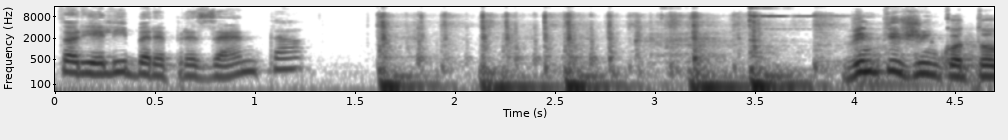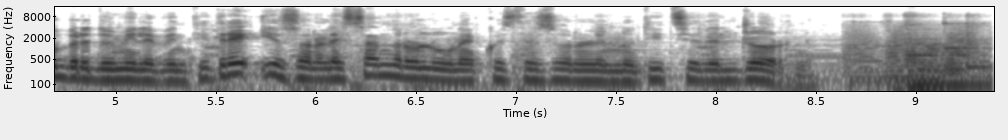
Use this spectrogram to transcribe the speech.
Storie Libere presenta 25 ottobre 2023, io sono Alessandro Luna e queste sono le notizie del giorno.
